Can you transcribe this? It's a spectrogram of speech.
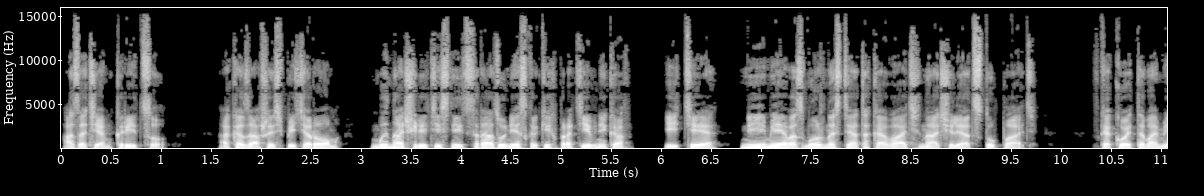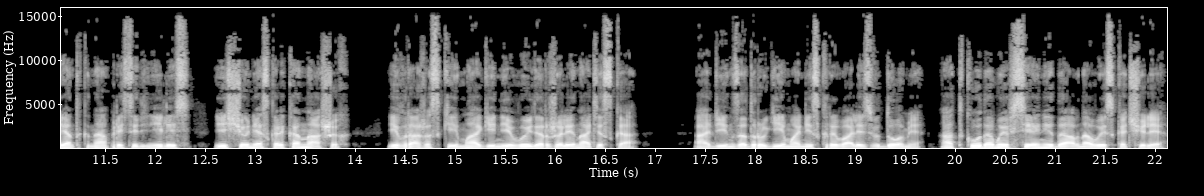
а затем к Рицу. Оказавшись пятером, мы начали теснить сразу нескольких противников, и те, не имея возможности атаковать, начали отступать. В какой-то момент к нам присоединились еще несколько наших, и вражеские маги не выдержали натиска. Один за другим они скрывались в доме, откуда мы все недавно выскочили.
